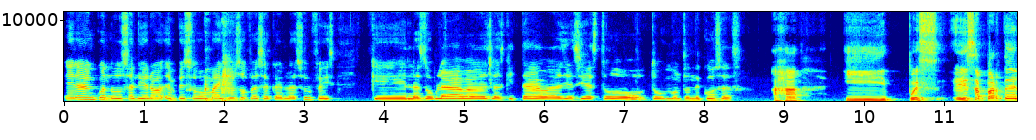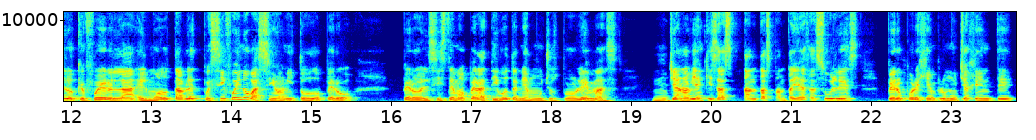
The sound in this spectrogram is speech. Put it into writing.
Eran cuando salieron, empezó Microsoft a sacar la Surface, que las doblabas, las quitabas y hacías todo, todo un montón de cosas. Ajá. Y pues esa parte de lo que fue la, el modo tablet, pues sí fue innovación y todo, pero, pero el sistema operativo tenía muchos problemas. Ya no habían quizás tantas pantallas azules, pero por ejemplo mucha gente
